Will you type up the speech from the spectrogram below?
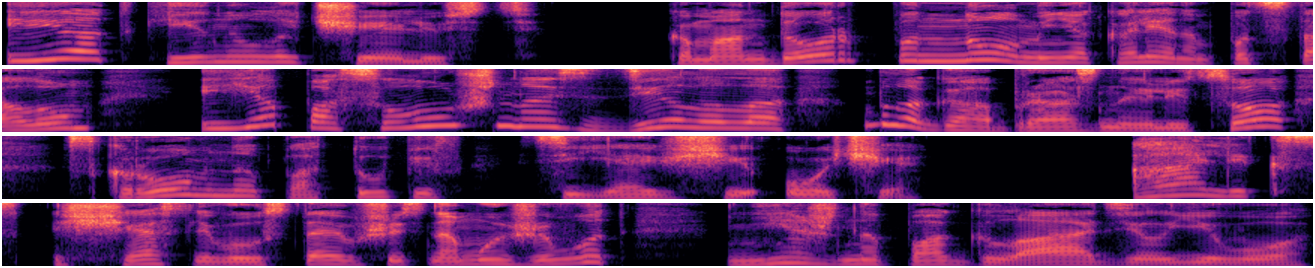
и откинула челюсть. Командор пнул меня коленом под столом, и я послушно сделала благообразное лицо, скромно потупив сияющие очи. Алекс, счастливо уставившись на мой живот, нежно погладил его,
